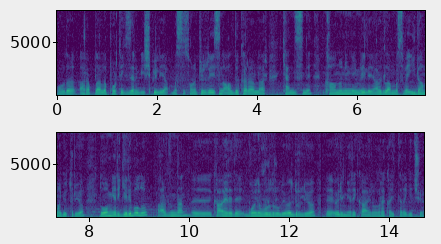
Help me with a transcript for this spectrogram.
orada Araplarla Portekizlerin bir işbirliği yapması, sonra Piri Reis'in aldığı kararlar kendisini kanunun emriyle yargılanması ve idama götürüyor. Doğum yeri Gelibolu, ardından e, Kahire'de boynu vurduruluyor, öldürülüyor ve ölüm yeri Kahire olarak kayıtlara geçiyor.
